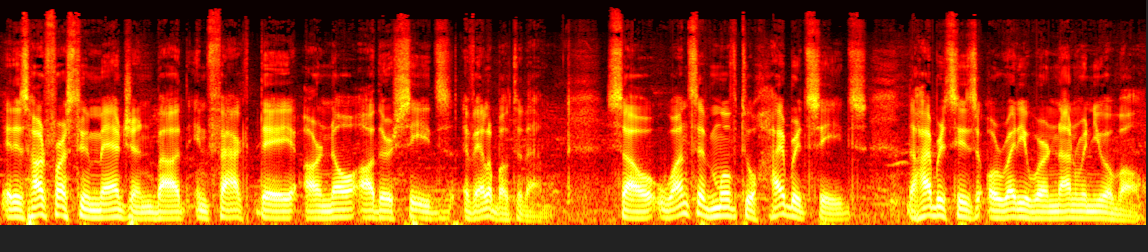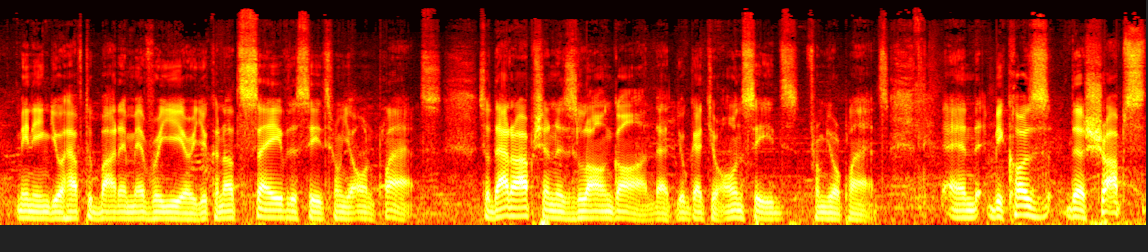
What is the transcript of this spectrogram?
It is hard for us to imagine, but in fact, there are no other seeds available to them. So once they've moved to hybrid seeds, the hybrid seeds already were non renewable, meaning you have to buy them every year. You cannot save the seeds from your own plants. So that option is long gone, that you get your own seeds from your plants. And because the shops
